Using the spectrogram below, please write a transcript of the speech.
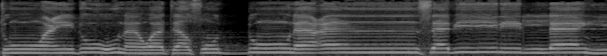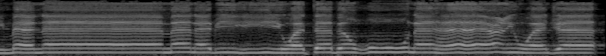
توعدون وتصدون عن سبيل الله من آمن به وتبغونها عوجاً.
